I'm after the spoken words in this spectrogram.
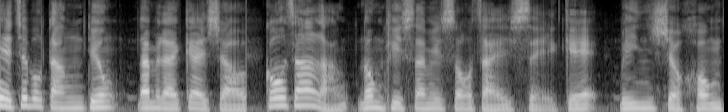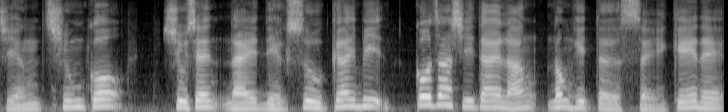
日节目当中，咱们来介绍古早人拢去什么所在踅街、民俗风情、唱歌。首先来历史解密，古早时代人拢去到踅街呢？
